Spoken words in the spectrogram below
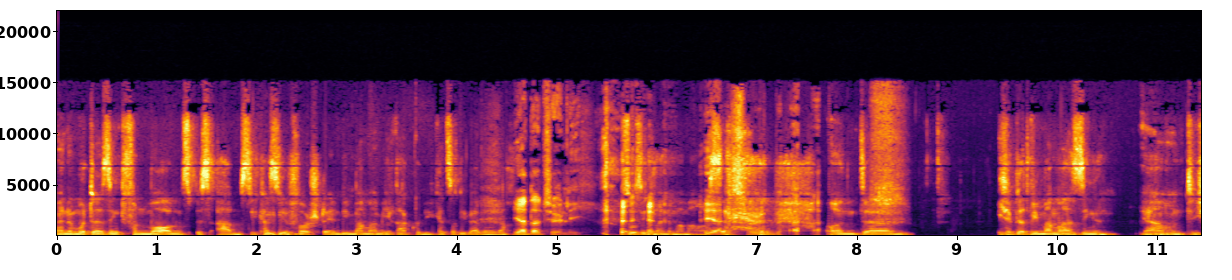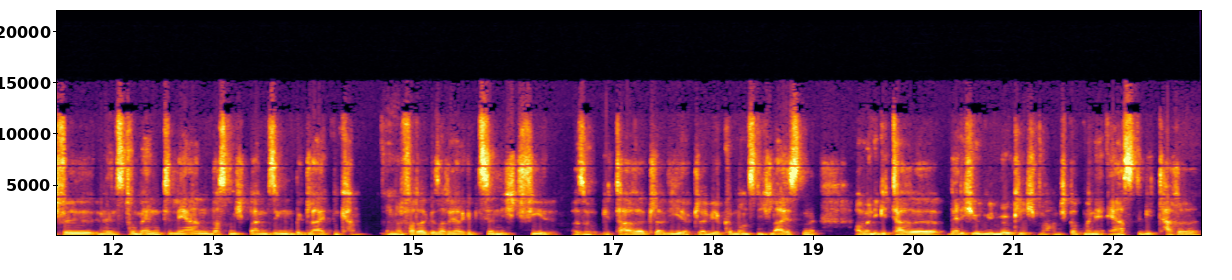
Meine Mutter singt von morgens bis abends. Die kannst du dir vorstellen wie Mama Miracoli. Kennst du die Werbung noch? Ja, natürlich. So sieht meine Mama aus. Ja, und ähm, ich habe gedacht, wie Mama singen. Ja, mhm. und ich will ein Instrument lernen, was mich beim Singen begleiten kann. Und mein mhm. Vater hat gesagt, ja, da gibt's ja nicht viel. Also Gitarre, Klavier. Klavier können wir uns nicht leisten, aber eine Gitarre werde ich irgendwie möglich machen. Ich glaube, meine erste Gitarre,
